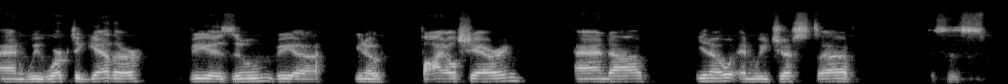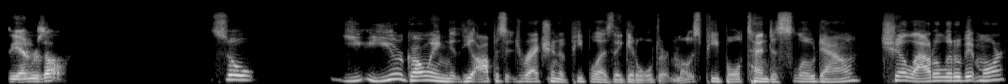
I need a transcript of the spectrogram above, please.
And we work together via Zoom, via you know file sharing, and uh, you know, and we just uh, this is the end result. So you, you're going the opposite direction of people as they get older. Most people tend to slow down, chill out a little bit more.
